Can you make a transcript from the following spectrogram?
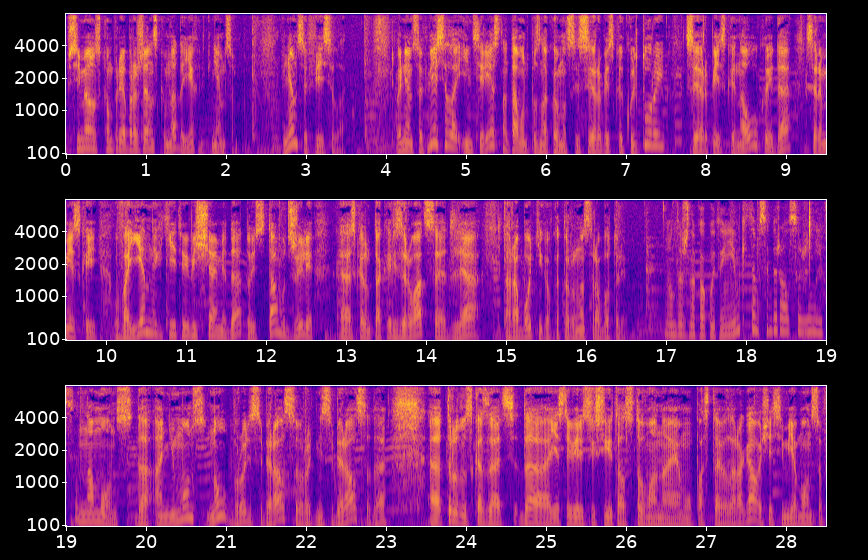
в Семеновском, Преображенском надо ехать к немцам. У немцев весело. У немцев весело, интересно, там он познакомился с европейской культурой, с европейской наукой, да, с европейской военной какие-то вещами, да, то есть там вот жили, э, скажем так, резервация для работников, которые у нас работали. Он даже на какой-то немке там собирался жениться. На Монс, да, а не Монс, ну, вроде собирался, вроде не собирался, да. Э, трудно сказать, да, если верить Алексею Толстому, она ему поставила рога, вообще семья Монсов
